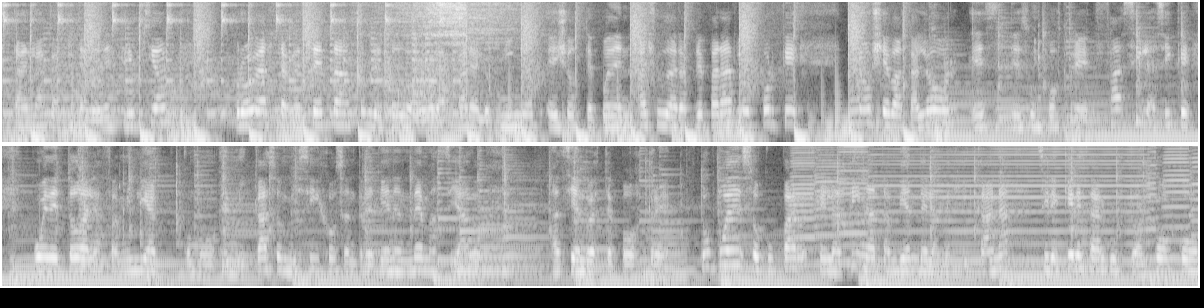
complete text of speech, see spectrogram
está en la cajita de descripción prueba esta receta, sobre todo ahora para los niños. Ellos te pueden ayudar a prepararlo porque no lleva calor, es, es un postre fácil, así que puede toda la familia, como en mi caso mis hijos, se entretienen demasiado haciendo este postre. Tú puedes ocupar gelatina también de la mexicana si le quieres dar gusto a coco,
